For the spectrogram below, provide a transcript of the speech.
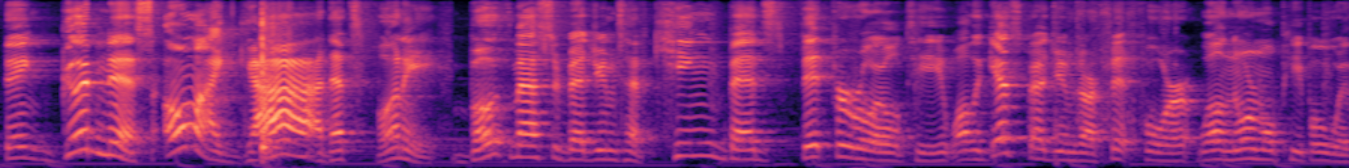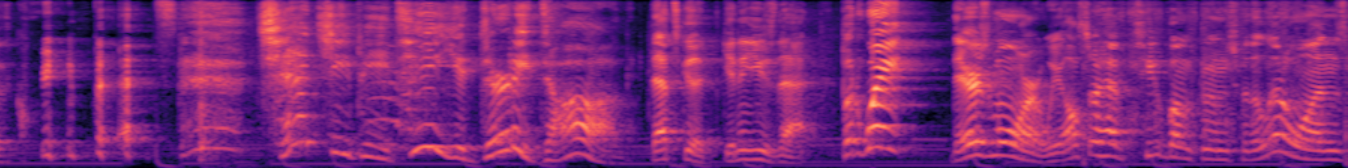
Thank goodness. Oh my god, that's funny. Both master bedrooms have king beds fit for royalty, while the guest bedrooms are fit for, well, normal people with queen beds. ChatGPT, you dirty dog. That's good, gonna use that. But wait, there's more. We also have two bunk rooms for the little ones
